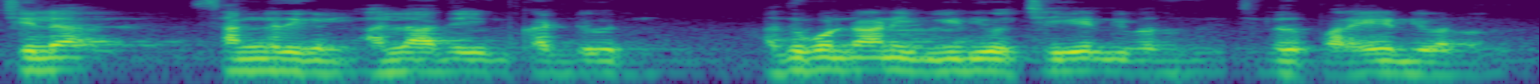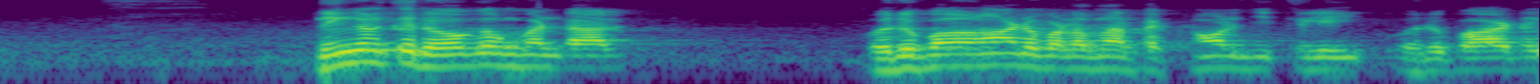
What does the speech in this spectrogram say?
ചില സംഗതികൾ അല്ലാതെയും കണ്ടുവരുന്നു. അതുകൊണ്ടാണ് ഈ വീഡിയോ ചെയ്യേണ്ടി വന്നത് ചിലത് പറയേണ്ടി വന്നത്. നിങ്ങൾക്ക് രോഗം കണ്ടാൽ ഒരുപാട് വളർന്ന ടെക്നോളജിക്കലി ഒരുപാട്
